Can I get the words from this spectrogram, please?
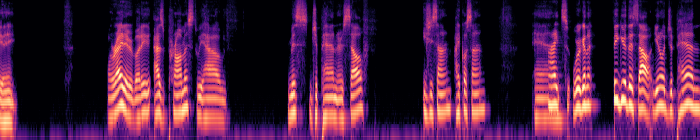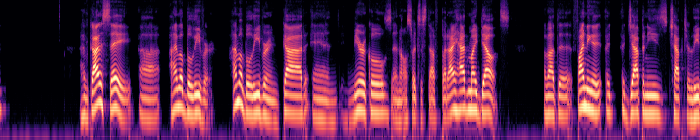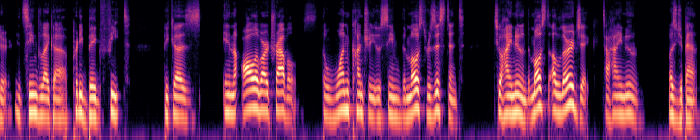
Okay. All right, everybody. As promised, we have Miss Japan herself, Ishii-san, Aiko-san, and right. we're gonna figure this out. You know, Japan. I've got to say, uh, I'm a believer. I'm a believer in God and in miracles and all sorts of stuff, but I had my doubts about the finding a, a, a Japanese chapter leader. It seemed like a pretty big feat because in all of our travels, the one country who seemed the most resistant to high noon, the most allergic to high noon, was Japan.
